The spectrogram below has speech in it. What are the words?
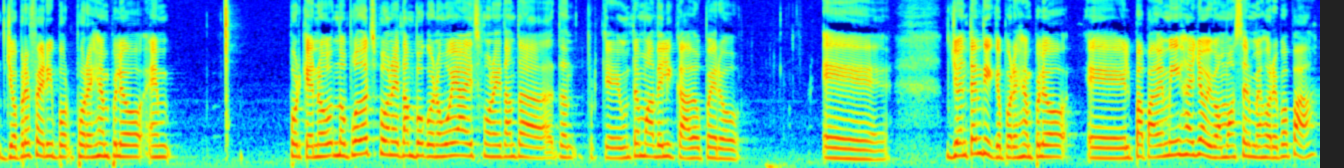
yo preferí, por, ejemplo, porque no, no, puedo exponer tampoco, no voy a exponer tanta, porque es un tema delicado, pero eh, yo entendí que, por ejemplo, el papá de mi hija y yo íbamos a ser mejores papás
